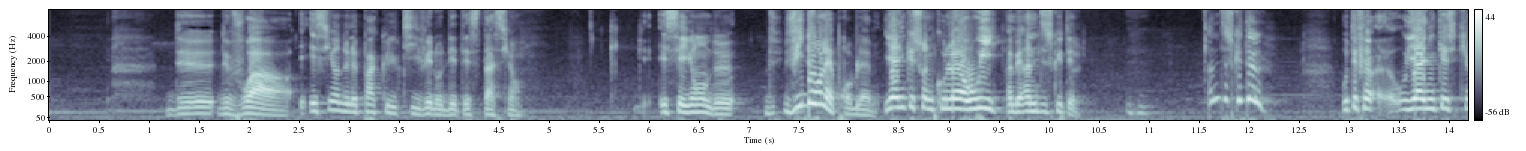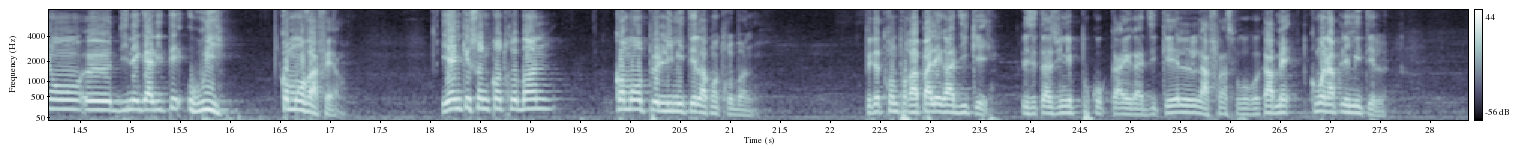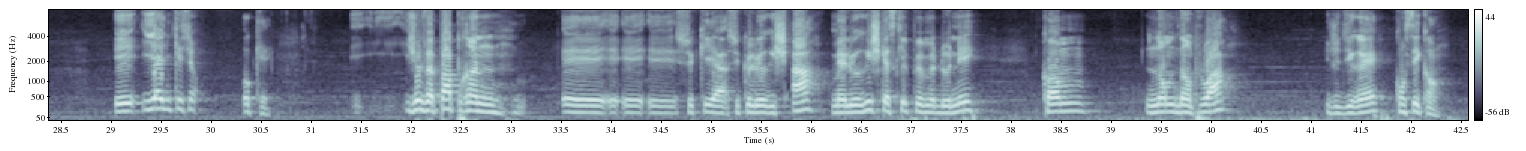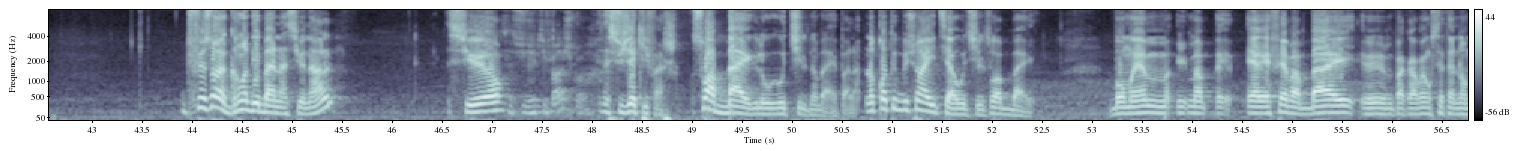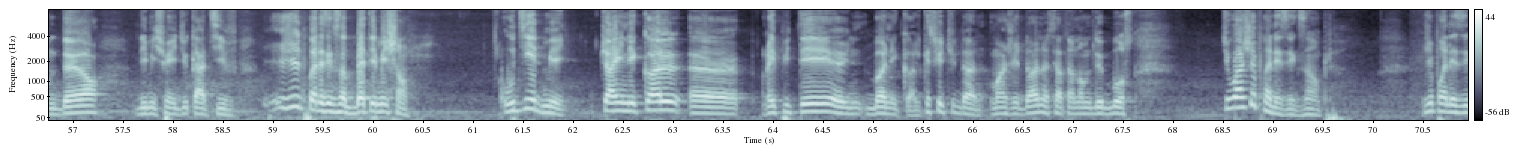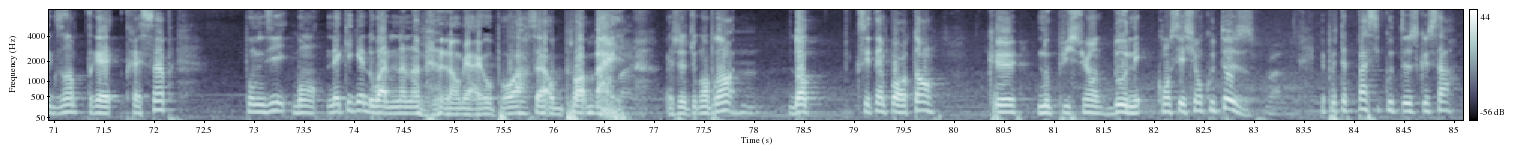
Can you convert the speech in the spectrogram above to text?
de, de voir. Essayons de ne pas cultiver nos détestations. Essayons de... Vidons les problèmes. Il y a une question de couleur, oui. Eh bien, on discute. On discute. Ou il y a une question euh, d'inégalité, oui. Comment on va faire? Il y a une question de contrebande, comment on peut limiter la contrebande? Peut-être qu'on ne pourra pas l'éradiquer. Les États-Unis pourquoi éradiquer, la France pourquoi mais comment on a limité Et il y a une question. Ok. Je ne vais pas prendre ce, a, ce que le riche a, mais le riche, qu'est-ce qu'il peut me donner comme nombre d'emplois, je dirais, conséquent? Faisons un grand débat national sur C'est sujet qui fâche, quoi. les sujets qui fâchent. Soit bail le Rothschild non bail pas là. La contribution à Haïti à Rothschild soit bail. Bon moi m- ma- euh, RFM a bail euh, pas quand même un certain nombre d'heures d'émissions éducatives. Je prends des exemples bêtes et méchants. Ou dit Edmé, tu as une école euh, réputée euh, une bonne école. Qu'est-ce que tu donnes? Moi je donne un certain nombre de bourses. Tu vois, je prends des exemples. Je prends des exemples très très simples pour me dire bon, n'est qui doit dans l'aéroport, ça soit bail. Est-ce que tu comprends? Donc, c'est important que nous puissions donner concession coûteuse. Et peut-être pas si coûteuse que ça.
